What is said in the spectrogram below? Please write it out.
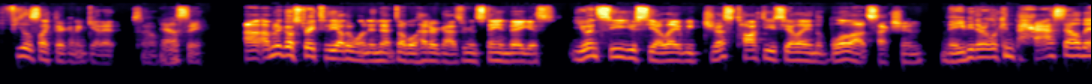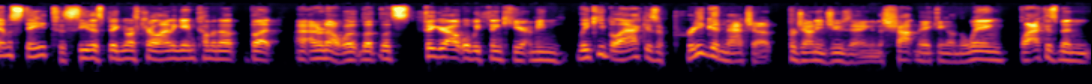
Feels like they're going to get it. So, Yeah. we'll see. I'm going to go straight to the other one in that doubleheader, guys. We're going to stay in Vegas. UNC, UCLA. We just talked to UCLA in the blowout section. Maybe they're looking past Alabama State to see this big North Carolina game coming up, but I, don't know. Let, us figure out what we think here. I mean, Leaky Black is a pretty good matchup for Johnny Juzang and the shot making on the wing. Black has been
